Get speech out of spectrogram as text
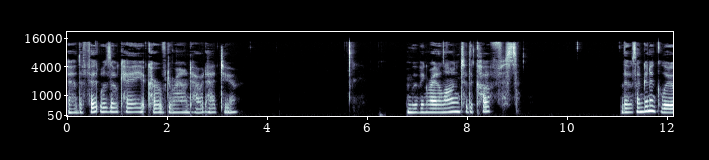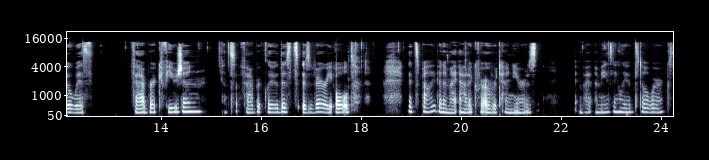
Uh, the fit was okay, it curved around how it had to. Moving right along to the cuffs. Those I'm going to glue with Fabric Fusion. It's fabric glue. This is very old. It's probably been in my attic for over 10 years, but amazingly, it still works.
